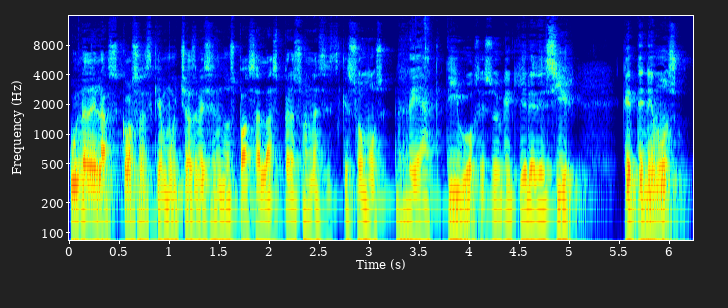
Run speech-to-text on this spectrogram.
Una de las cosas que muchas veces nos pasa a las personas es que somos reactivos. ¿Eso qué quiere decir? Que tenemos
